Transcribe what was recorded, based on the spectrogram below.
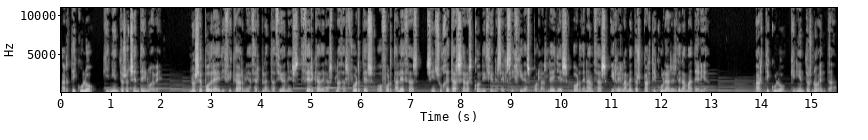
Artículo 589. No se podrá edificar ni hacer plantaciones cerca de las plazas fuertes o fortalezas sin sujetarse a las condiciones exigidas por las leyes, ordenanzas y reglamentos particulares de la materia. Artículo 590.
